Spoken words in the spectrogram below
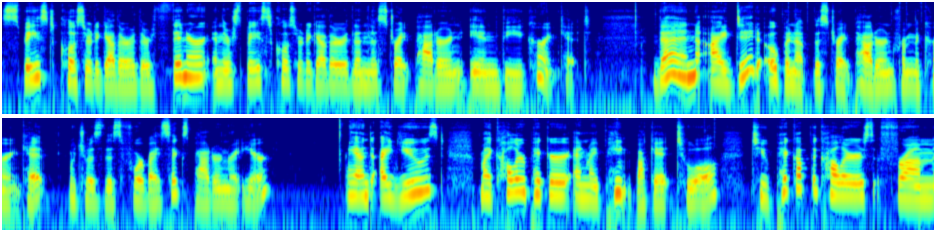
spaced closer together. They're thinner and they're spaced closer together than the stripe pattern in the current kit. Then I did open up the stripe pattern from the current kit, which was this 4x6 pattern right here. And I used my color picker and my paint bucket tool to pick up the colors from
